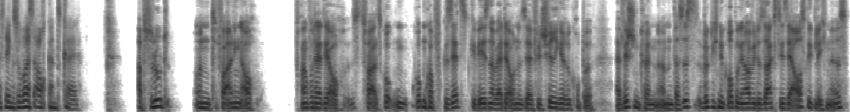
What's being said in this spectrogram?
Deswegen sowas auch ganz geil. Absolut. Und vor allen Dingen auch Frankfurt hätte ja auch, ist zwar als Gruppen, Gruppenkopf gesetzt gewesen, aber hätte auch eine sehr viel schwierigere Gruppe erwischen können. Ähm, das ist wirklich eine Gruppe, genau wie du sagst, die sehr ausgeglichen ist,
